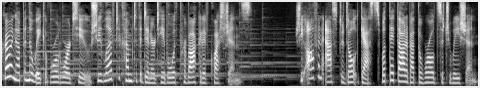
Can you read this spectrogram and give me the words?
Growing up in the wake of World War II, she loved to come to the dinner table with provocative questions. She often asked adult guests what they thought about the world situation.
